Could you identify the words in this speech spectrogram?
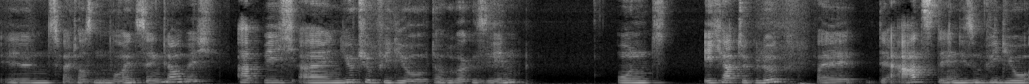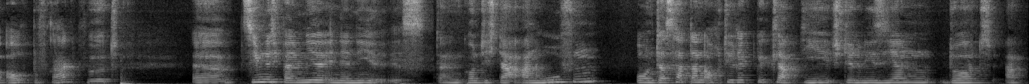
In 2019, glaube ich, habe ich ein YouTube-Video darüber gesehen. Und ich hatte Glück, weil der Arzt, der in diesem Video auch befragt wird, äh, ziemlich bei mir in der Nähe ist. Dann konnte ich da anrufen und das hat dann auch direkt geklappt. Die sterilisieren dort ab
